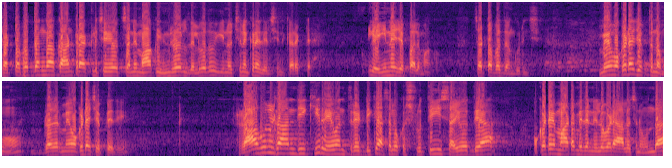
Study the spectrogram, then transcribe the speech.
చట్టబద్ధంగా కాంట్రాక్ట్లు చేయొచ్చని మాకు ఇన్ని రోజులు తెలియదు. ఈయన వచ్చినాకనే తెలిసింది. కరెక్టే ఇక ఈయనే చెప్పాలి మాకు చట్టబద్ధం గురించి. మేము ఒకటే చెప్తున్నాము. బ్రదర్ మేము ఒకటే చెప్పేది. రాహుల్ గాంధీకి రేవంత్ రెడ్డికి అసలు ఒక శృతి సయోధ్య ఒకటే మాట మీద నిలబడే ఆలోచన ఉందా?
